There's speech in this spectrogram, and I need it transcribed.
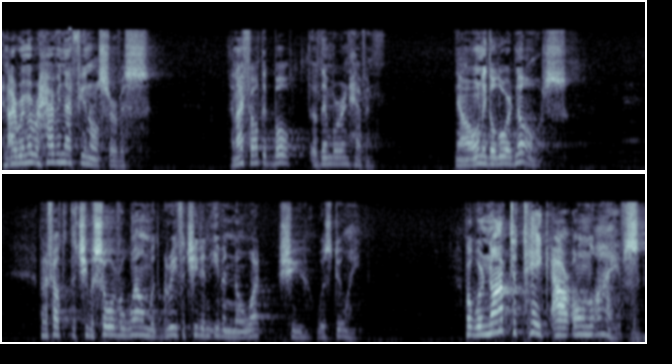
And I remember having that funeral service, and I felt that both of them were in heaven. Now, only the Lord knows. But I felt that she was so overwhelmed with grief that she didn't even know what she was doing. But we're not to take our own lives.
